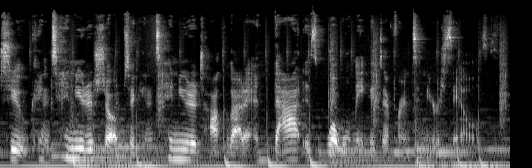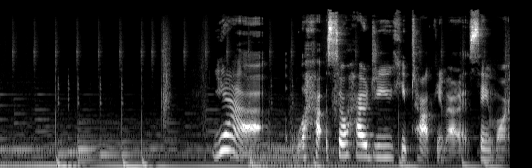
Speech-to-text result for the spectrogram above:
to continue to show up, to continue to talk about it. And that is what will make a difference in your sales. Yeah. So, how do you keep talking about it? Say more.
